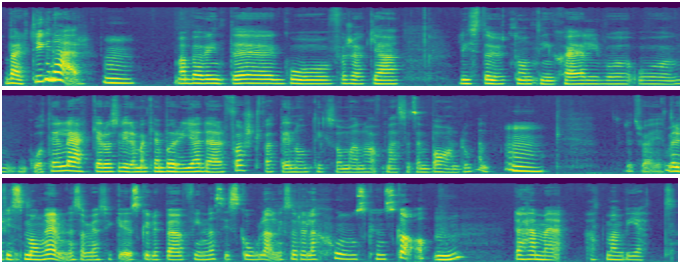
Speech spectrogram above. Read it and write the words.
verktygen är. Mm. Man behöver inte gå och försöka lista ut någonting själv och, och gå till en läkare och så vidare. Man kan börja där först för att det är någonting som man har haft med sig sedan barndomen. Det tror jag Men det finns många ämnen som jag tycker skulle behöva finnas i skolan. Liksom relationskunskap. Mm. Det här med att man vet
